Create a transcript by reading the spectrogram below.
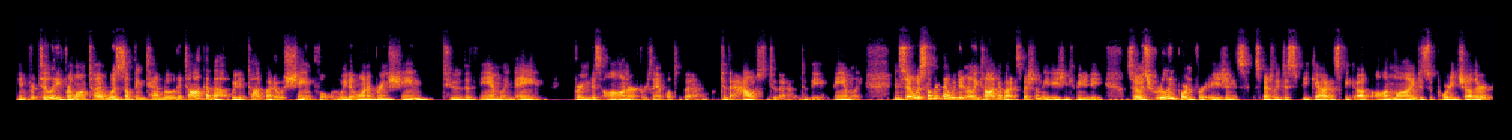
infertility for a long time was something taboo to talk about. We didn't talk about it. It was shameful. And we didn't want to bring shame to the family name, bring dishonor, for example, to the to the house, to the to the family. And so it was something that we didn't really talk about, especially in the Asian community. So it's really important for Asians, especially to speak out and speak up online to support each other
